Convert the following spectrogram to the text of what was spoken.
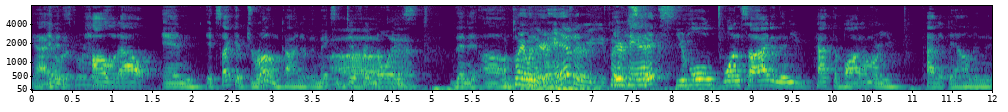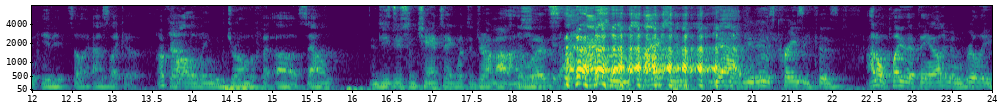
Yeah, I know and it's a gourd is. hollowed out, and it's like a drum kind of. It makes a different Oh, okay. noise than it. Um, You play it with your hand, or you play your with hand, sticks? You hold one side, and then you pat the bottom, or you pat it down, and then hit it, so it has like a Okay. hollowing drum effect, uh, sound. And did you do some chanting with the drum out in the woods? I actually, I actually, yeah, dude, it was crazy because I don't play that thing. I don't even really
